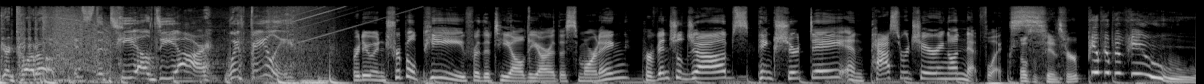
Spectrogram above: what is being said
Get caught up. It's the TLDR with Bailey. We're doing triple P for the TLDR this morning provincial jobs, pink shirt day, and password sharing on Netflix. Also stands for pew pew pew pew.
